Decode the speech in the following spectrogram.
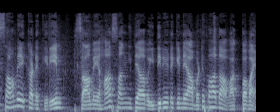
සාමය කඩකිරීම සාමය හා සංහිඳියාව ඉදිරියට ගෙන යාමට බාධාවක් බවයි.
